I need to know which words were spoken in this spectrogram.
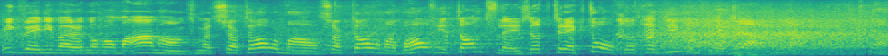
Ik weet niet waar het nog allemaal aan hangt, maar het zakt allemaal, het zakt allemaal. Behalve je tandvlees, dat trekt op, dat gaat die. Ja, ja, ja.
